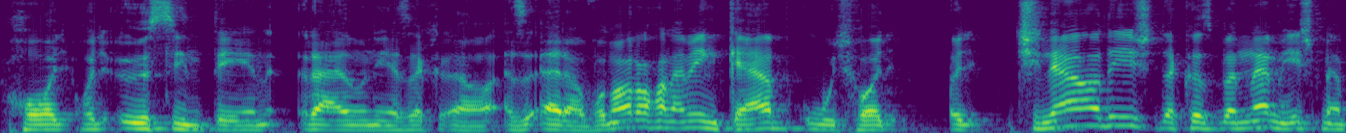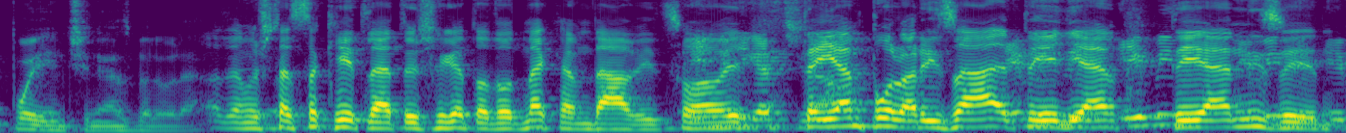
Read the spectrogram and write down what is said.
hogy, hogy őszintén ráülni ezekre a, ez, erre a vonalra, hanem inkább úgy, hogy, hogy csinálod is, de közben nem is, mert poén csinálsz belőle. De most ezt a két lehetőséget adod nekem, Dávid, szóval, hogy te ilyen polarizált, Én te ilyen, te ilyen izé,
